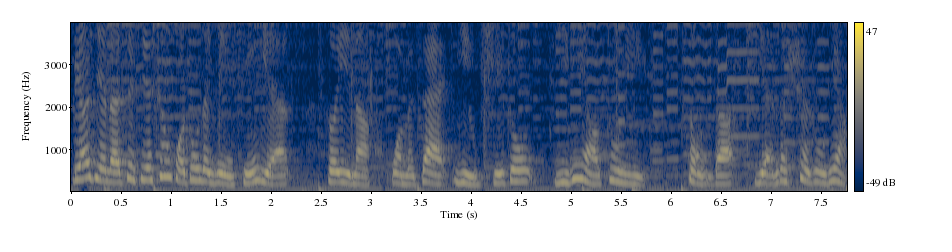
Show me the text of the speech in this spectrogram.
了解了这些生活中的隐形盐，所以呢，我们在饮食中一定要注意总的盐的摄入量。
